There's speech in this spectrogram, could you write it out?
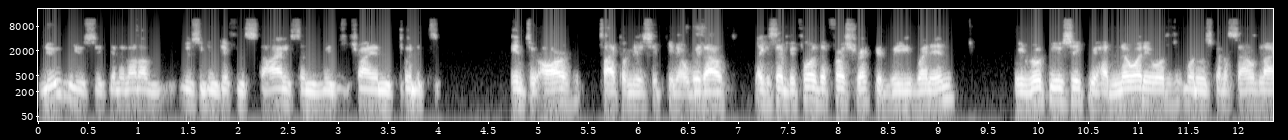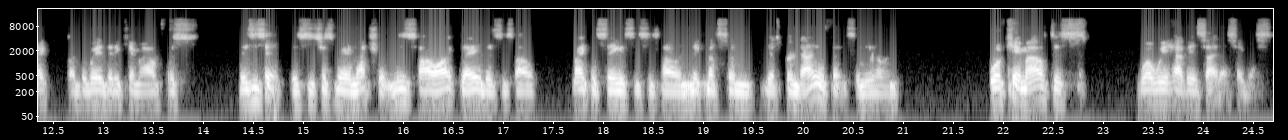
new music and a lot of music in different styles, and we try and put it into our type of music. You know, without like I said before, the first record we went in, we wrote music. We had no idea what what it was going to sound like, but the way that it came out was this is it. This is just very natural. This is how I play. This is how Michael sings. This is how Niklas and Jesper and Daniel plays. And you know, and what came out is what we have inside us. I guess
